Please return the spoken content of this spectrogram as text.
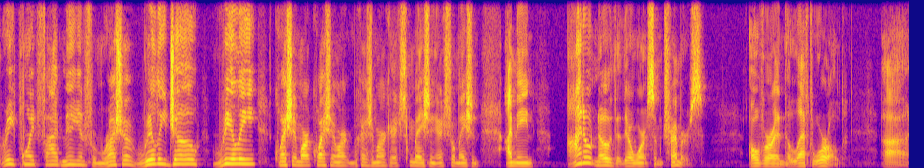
3.5 million from Russia? Really, Joe? Really? Question mark, question mark, question mark, exclamation, exclamation. I mean, I don't know that there weren't some tremors over in the left world uh,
